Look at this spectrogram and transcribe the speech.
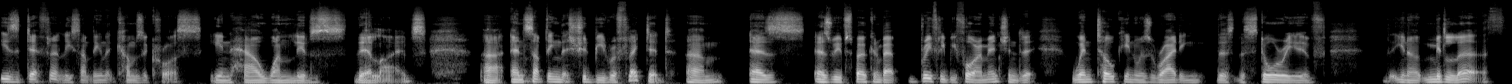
is definitely something that comes across in how one lives their lives uh, and something that should be reflected. Um, as as we've spoken about briefly before, I mentioned it when Tolkien was writing the the story of you know Middle Earth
